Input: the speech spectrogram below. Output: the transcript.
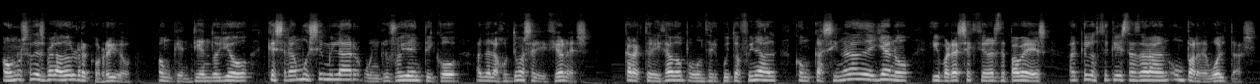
Aún no se ha desvelado el recorrido, aunque entiendo yo que será muy similar o incluso idéntico al de las últimas ediciones, caracterizado por un circuito final con casi nada de llano y varias secciones de pavés al que los ciclistas darán un par de vueltas.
